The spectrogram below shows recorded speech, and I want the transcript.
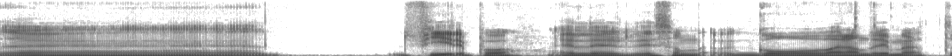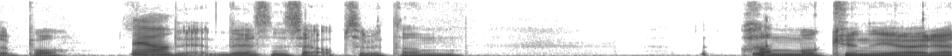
eh, fire på, eller liksom gå hverandre i møte på. Så Ja. Det, det syns jeg absolutt han Han må kunne gjøre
